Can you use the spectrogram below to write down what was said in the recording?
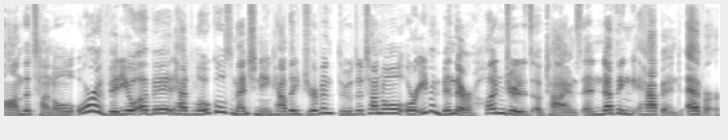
on the tunnel or a video of it had locals mentioning how they've driven through the tunnel or even been there hundreds of times and nothing happened ever.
